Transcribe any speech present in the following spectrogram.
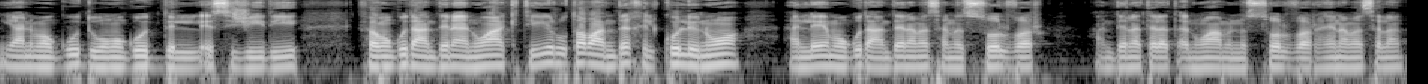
يعني موجود وموجود ال SGD فموجود عندنا أنواع كتير وطبعا داخل كل نوع هنلاقي موجود عندنا مثلا ال solver عندنا ثلاث أنواع من ال solver هنا مثلا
